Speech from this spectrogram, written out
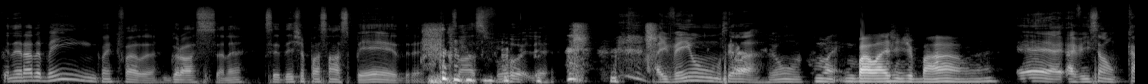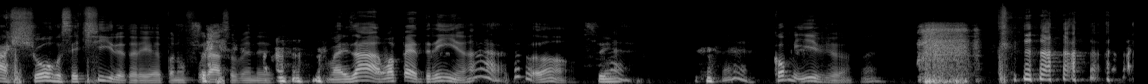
peneirada bem, como é que fala? Grossa, né? Que você deixa passar umas pedras, passar umas folhas. Aí vem um, sei lá, vem um. Uma embalagem de bala, né? É, aí vem, sei lá, um cachorro, você tira, tá ligado? Pra não furar seu veneno. Mas, ah, uma pedrinha, ah, tá bom. Sim. É, é, comível, né?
